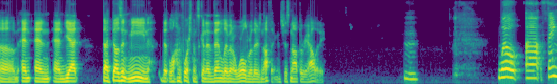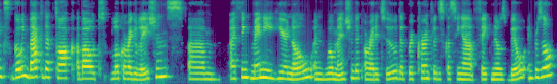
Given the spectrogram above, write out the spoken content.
Um, and, and, and yet that doesn't mean that law enforcement's going to then live in a world where there's nothing. It's just not the reality. Hmm. Well, uh, thanks. Going back to that talk about local regulations, um, I think many here know, and Will mentioned it already too, that we're currently discussing a fake news bill in Brazil.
